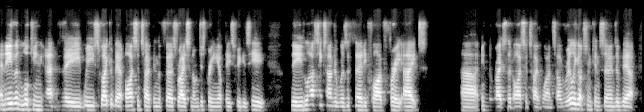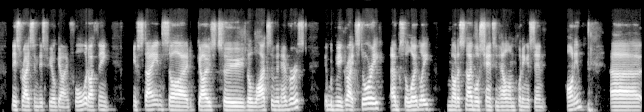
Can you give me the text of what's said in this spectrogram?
and even looking at the, we spoke about isotope in the first race, and I'm just bringing up these figures here. The last 600 was a 35.38 uh, in the race that isotope won. So I've really got some concerns about this race in this field going forward. I think if Stay Inside goes to the likes of an Everest, it would be a great story. Absolutely. Not a snowball's chance in hell I'm putting a cent on him. Uh,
